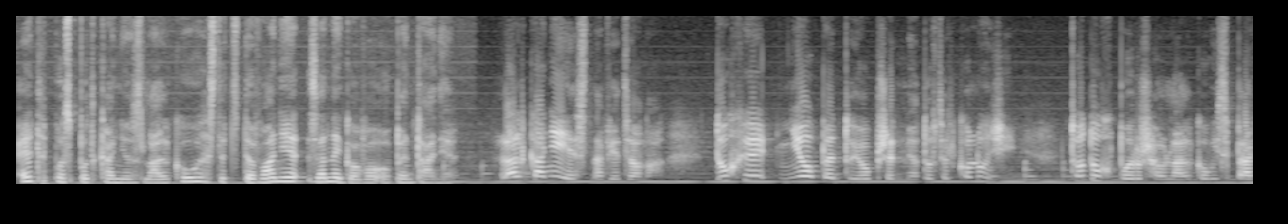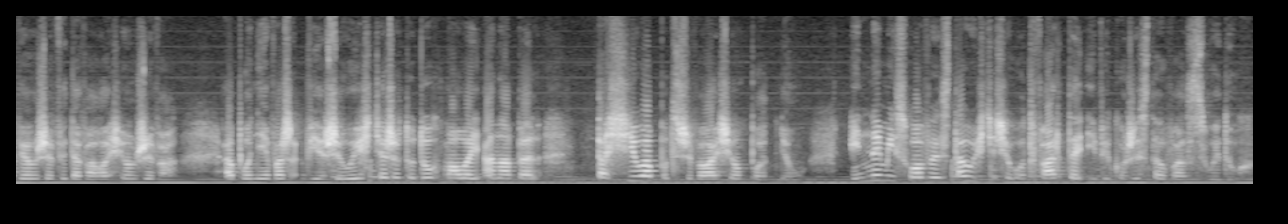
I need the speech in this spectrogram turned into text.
Ed po spotkaniu z lalką zdecydowanie zanegował opętanie. Lalka nie jest nawiedzona. Duchy nie opętują przedmiotów, tylko ludzi. To duch poruszał lalką i sprawiał, że wydawała się żywa. A ponieważ wierzyłyście, że to duch małej Anabel, ta siła podszywała się pod nią. Innymi słowy, stałyście się otwarte i wykorzystał was zły duch.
